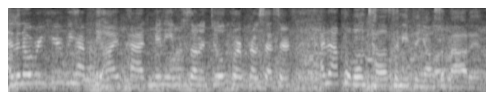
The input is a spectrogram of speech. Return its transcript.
and then over here we have the iPad mini, which is on a dual-core processor, and Apple won't tell us anything else about it.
